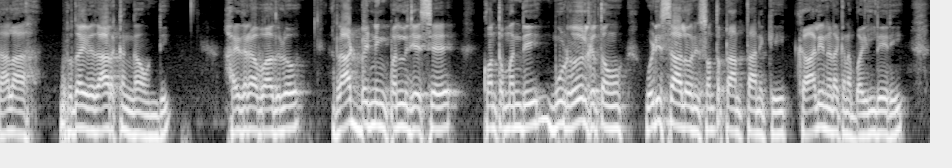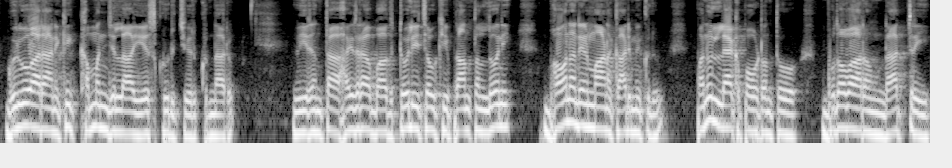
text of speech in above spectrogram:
చాలా హృదయ విదారకంగా ఉంది. హైదరాబాదులో రాడ్ బెండింగ్ పనులు చేసే కొంతమంది మూడు రోజుల క్రితం ఒడిశాలోని సొంత ప్రాంతానికి కాలినడకన బయలుదేరి గురువారానికి ఖమ్మం జిల్లా ఏస్కూరు చేరుకున్నారు. వీరంతా హైదరాబాద్ టోలీ చౌకీ ప్రాంతంలోని భవన నిర్మాణ కార్మికులు. పనులు లేకపోవడంతో బుధవారం రాత్రి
